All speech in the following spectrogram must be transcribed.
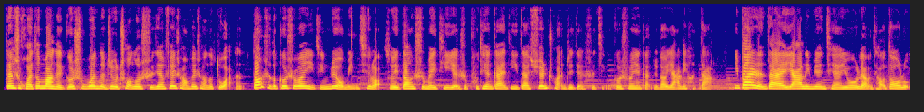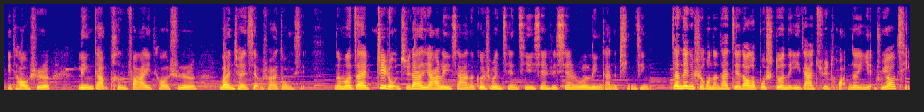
但是怀特曼给戈什温的这个创作时间非常非常的短。当时的戈什温已经略有名气了，所以当时媒体也是铺天盖地在宣传这件事情。戈什温也感觉到压力很大。一般人在压力面前有两条道路，一条是灵感喷发，一条是完全写不出来东西。那么在这种巨大的压力下呢，戈什温前期先是陷入了灵感的瓶颈。在那个时候呢，他接到了波士顿的一家剧团的演出邀请，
